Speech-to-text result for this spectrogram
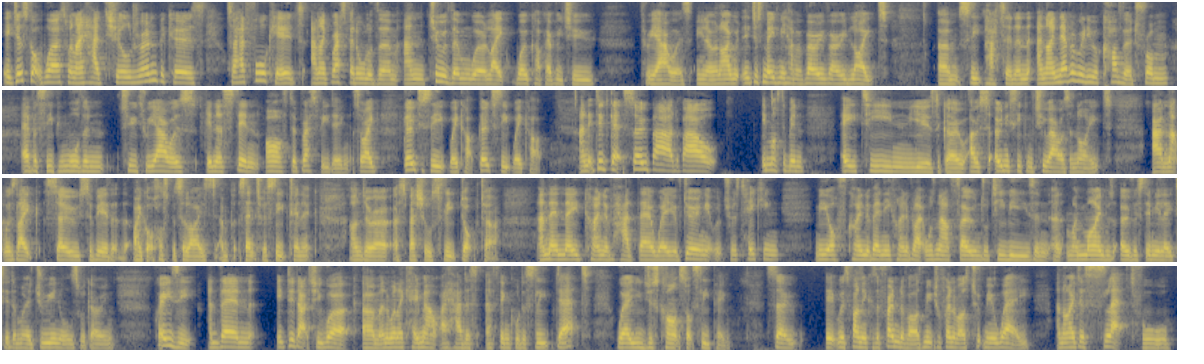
it just got worse when I had children because, so I had four kids and I breastfed all of them and two of them were like, woke up every two three hours, you know, and I would, it just made me have a very, very light um, sleep pattern. And, and I never really recovered from ever sleeping more than two, three hours in a stint after breastfeeding. So I go to sleep, wake up, go to sleep, wake up. And it did get so bad about, it must have been 18 years ago. I was only sleeping two hours a night. And that was like so severe that I got hospitalized and put, sent to a sleep clinic under a, a special sleep doctor. And then they kind of had their way of doing it, which was taking me off kind of any kind of like, I wasn't allowed phones or TVs and, and my mind was overstimulated and my adrenals were going crazy. And then it did actually work. Um, and when I came out, I had a, a thing called a sleep debt where you just can't stop sleeping. So it was funny because a friend of ours, mutual friend of ours, took me away and I just slept for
